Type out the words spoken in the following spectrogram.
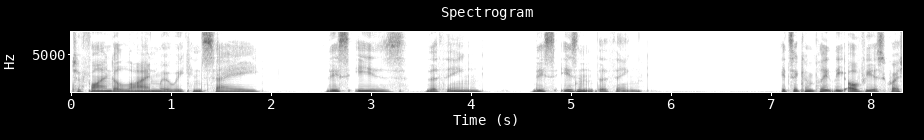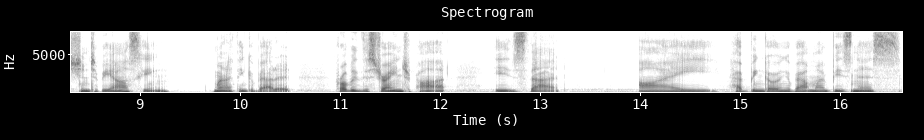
to find a line where we can say, this is the thing, this isn't the thing. It's a completely obvious question to be asking when I think about it. Probably the strange part is that I have been going about my business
